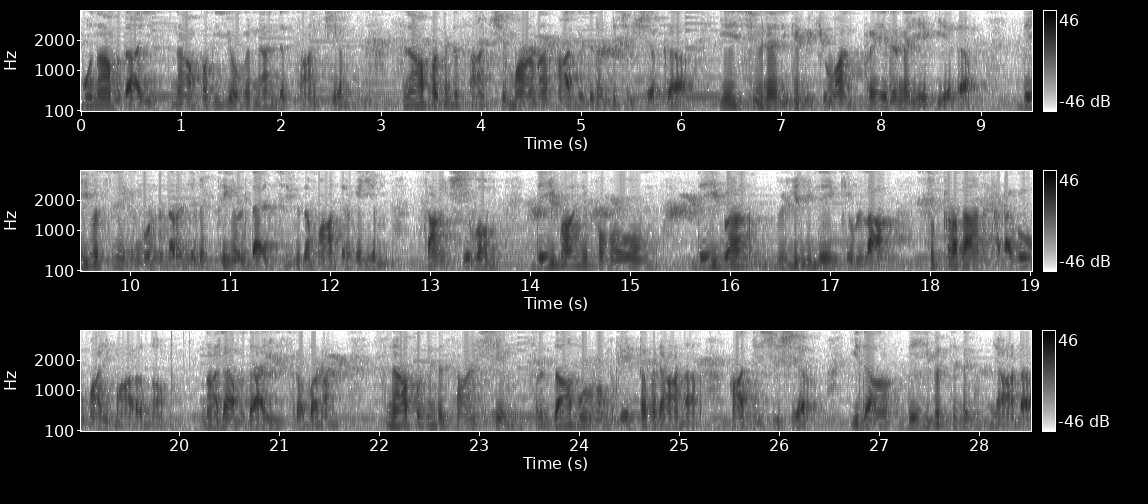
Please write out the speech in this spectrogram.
മൂന്നാമതായി സ്നാപക യോഗന്നാന്റെ സാക്ഷ്യം. സ്നാപകന്റെ സാക്ഷ്യമാണ് ആദ്യത്തെ രണ്ട് ശിഷ്യർക്ക് യേശുവിനെ അനുഗമിക്കുവാൻ പ്രേരണയേകിയത്. ദൈവസ്നേഹം കൊണ്ട് നിറഞ്ഞ വ്യക്തികളുടെ ജീവിത മാതൃകയും സാക്ഷ്യവും ദൈവാനുഭവവും ദൈവ വിളിയിലേക്കുള്ള സുപ്രധാന ഘടകവുമായി മാറുന്നു. നാലാമതായി ശ്രവണം. സ്നാപകന്റെ സാക്ഷ്യം ശ്രദ്ധാപൂർവം കേട്ടവരാണ് ആദ്യ ശിഷ്യർ. ഇതാ ദൈവത്തിന്റെ കുഞ്ഞാട്.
